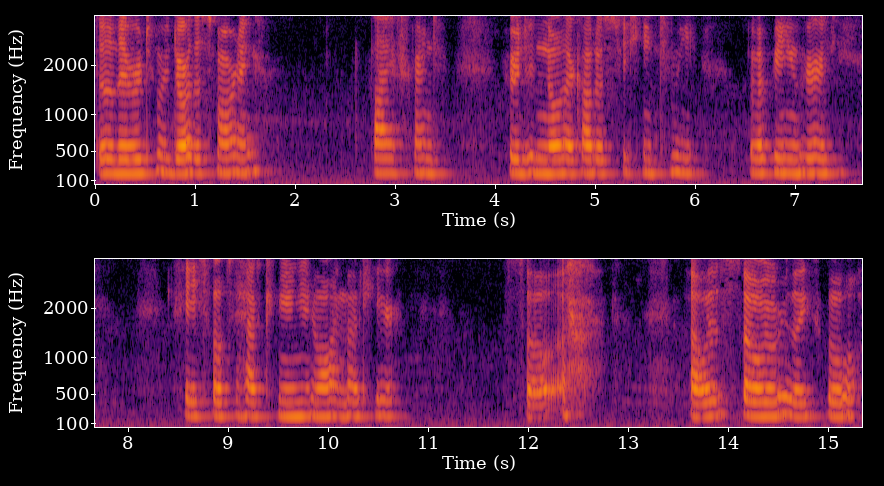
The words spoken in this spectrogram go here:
delivered to my door this morning by a friend who didn't know that God was speaking to me about being very faithful to have communion while I'm out here. So that was so really cool.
